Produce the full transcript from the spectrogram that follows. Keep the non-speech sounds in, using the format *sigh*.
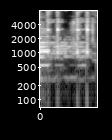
Thank you.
